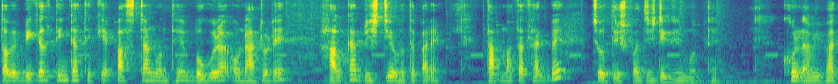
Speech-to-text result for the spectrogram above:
তবে বিকেল তিনটা থেকে পাঁচটার মধ্যে বগুড়া ও নাটোরে হালকা বৃষ্টিও হতে পারে। তাপমাত্রা থাকবে চৌত্রিশ পঁয়ত্রিশ ডিগ্রির মধ্যে। খুলনা বিভাগ।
